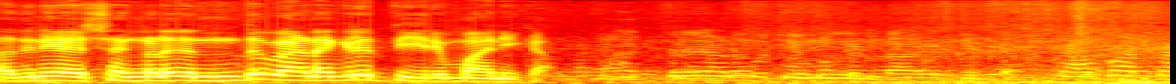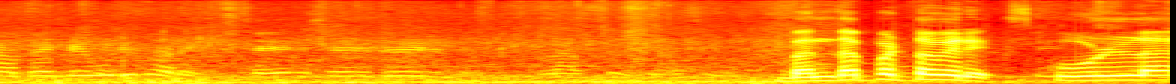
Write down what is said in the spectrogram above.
അതിനുശേഷം നിങ്ങൾ എന്ത് വേണമെങ്കിലും തീരുമാനിക്കാം. ബന്ധപ്പെട്ടവർ സ്കൂളിലെ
